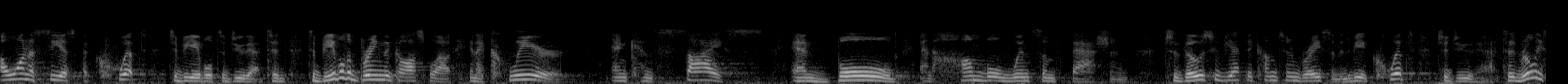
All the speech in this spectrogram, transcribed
I want to see us equipped to be able to do that, to, to be able to bring the gospel out in a clear and concise and bold and humble, winsome fashion to those who've yet to come to embrace Him, and to be equipped to do that, to really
